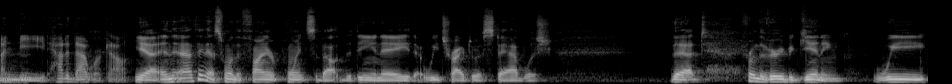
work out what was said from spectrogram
a need? How did that work out? Yeah, and I think that's one of the finer points about the DNA that we tried to establish. That from the very beginning, we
